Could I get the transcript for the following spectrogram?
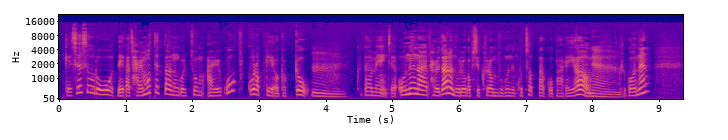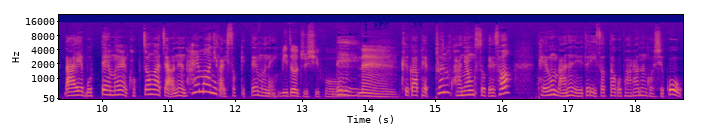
이렇게 스스로 내가 잘못했다는 걸 좀 알고 부끄럽게 여겼고 음. 그다음에 이제 어느 날 별다른 노력 없이 그런 부분을 고쳤다고 말해요. 네. 그거는 나의 못됨을 걱정하지 않은 할머니가 있었기 때문에 믿어주시고 네. 네. 그가 베푼 관용 속에서 배운 많은 일들이 있었다고 말하는 것이고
